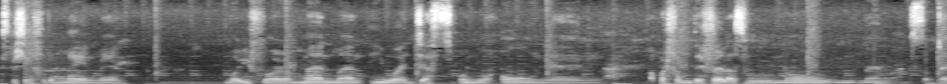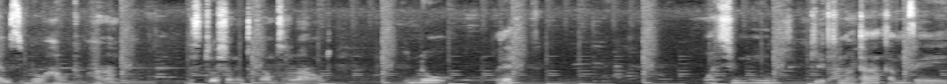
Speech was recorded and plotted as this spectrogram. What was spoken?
Especially for the man man. But if you are a man man you are just on your own and apart from the fellas who know man sometimes you know how to handle the situation it comes around. You know eh? what you need. Kile tunataka mzee.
